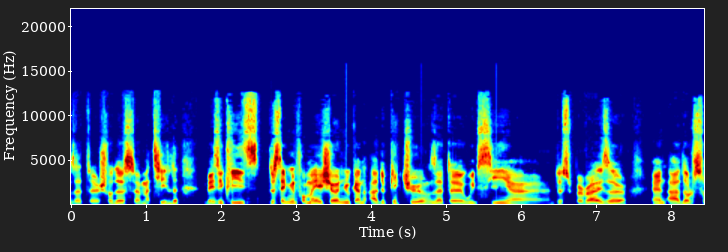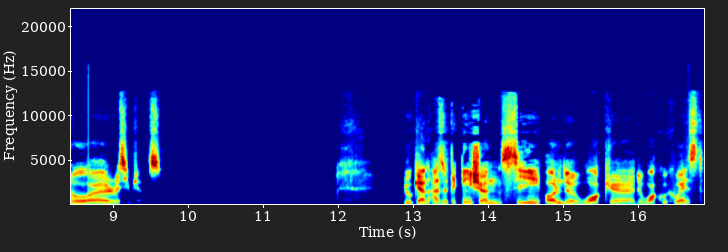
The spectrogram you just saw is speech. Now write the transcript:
that uh, showed us Mathilde. Basically, it's the same information. You can add a picture that will see the supervisor and add also recipients. you can, as a technician, see all the work uh, the work requests.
